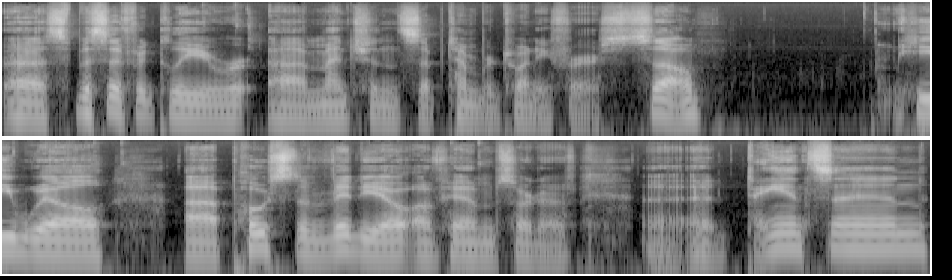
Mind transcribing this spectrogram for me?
uh, specifically uh, mentions September 21st. So he will uh, post a video of him sort of uh, dancing,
